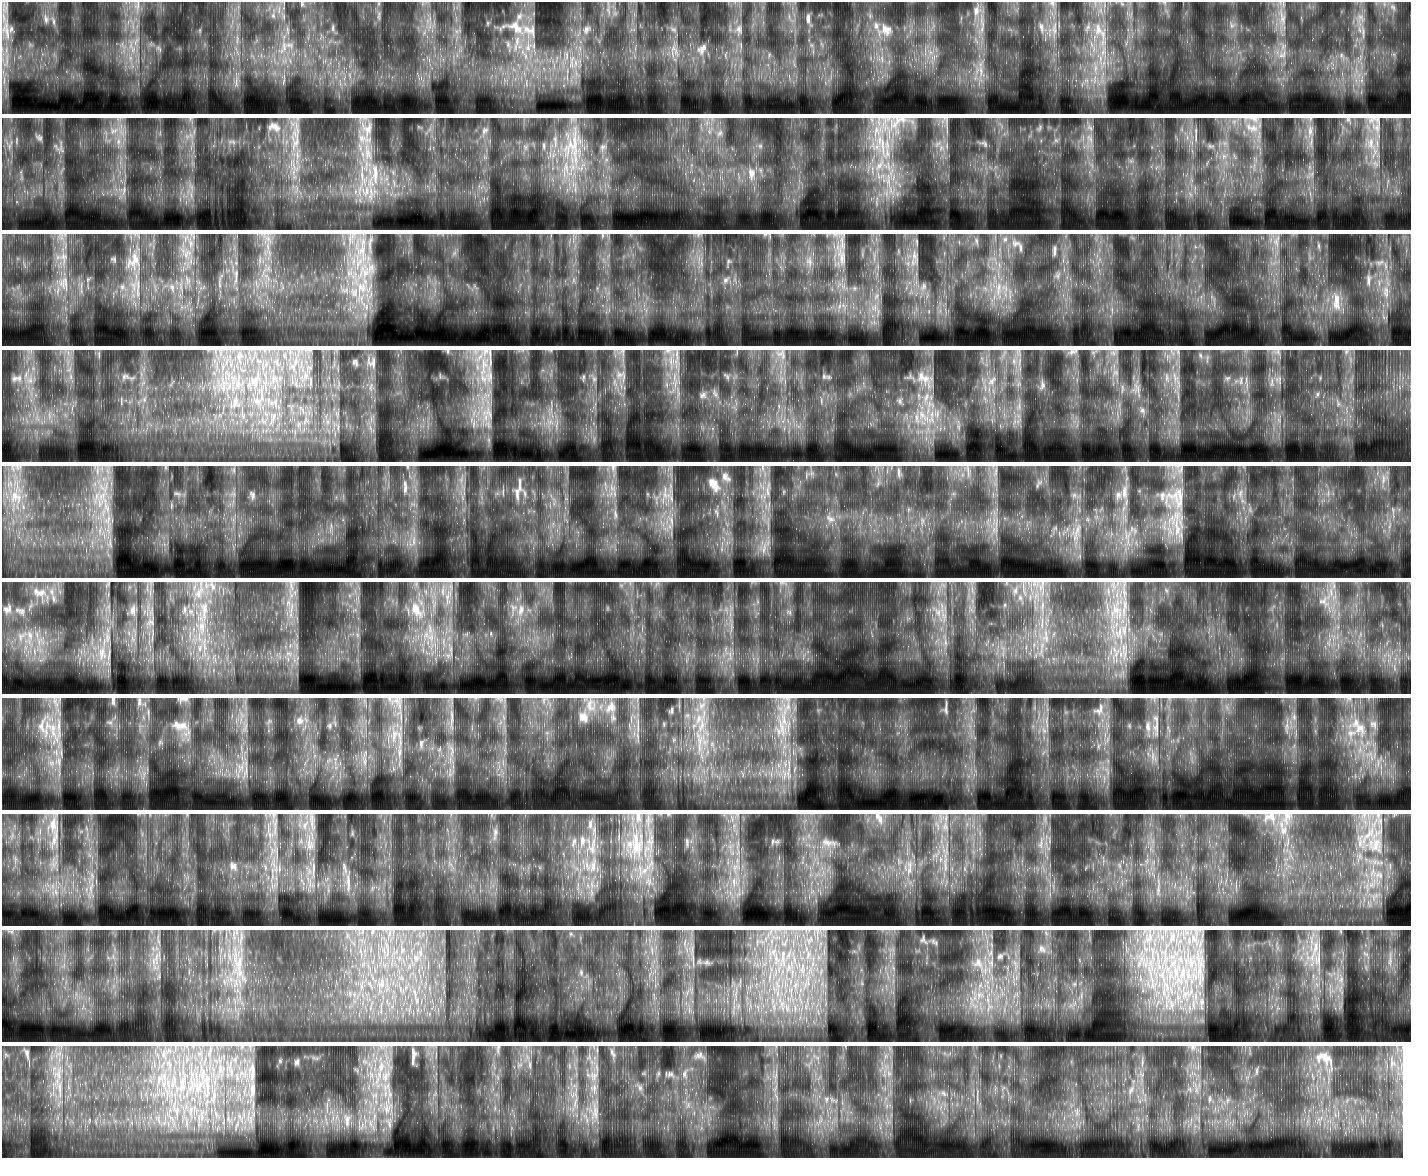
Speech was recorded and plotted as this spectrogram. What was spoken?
condenado por el asalto a un concesionario de coches y con otras causas pendientes, se ha fugado de este martes por la mañana durante una visita a una clínica dental de Terrassa y mientras estaba bajo custodia de los Mossos de Escuadra, una persona asaltó a los agentes junto al interno que no iba esposado, por supuesto, cuando volvían al centro penitenciario tras salir del dentista y provocó una distracción al rociar a los policías con extintores. Esta acción permitió escapar al preso de 22 años y su acompañante en un coche BMW que los esperaba. Tal y como se puede ver en imágenes de las cámaras de seguridad de locales cercanos, los Mossos han montado un dispositivo para localizarlo y han usado un helicóptero. El interno cumplía una condena de 11 meses que terminaba al año próximo por un alucinaje en un concesionario pese a que estaba pendiente de juicio por presuntamente robar en una casa. La salida de este martes estaba programada para acudir al dentista y aprovecharon sus compinches para facilitarle la fuga. Horas después, el fugado mostró por redes sociales su satisfacción por haber huido de la cárcel me parece muy fuerte que esto pase y que encima tengas la poca cabeza de decir, bueno, pues voy a subir una fotito en las redes sociales para al fin y al cabo, ya sabéis, yo estoy aquí, voy a decir,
